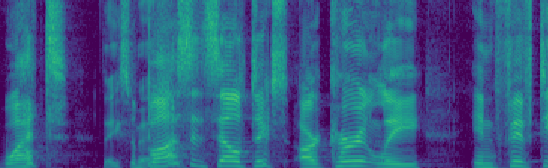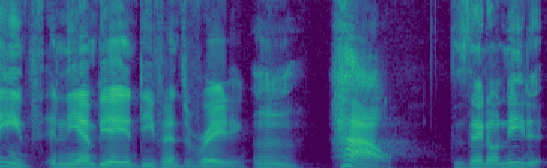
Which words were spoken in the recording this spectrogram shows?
What? The. Boston Celtics are currently in 15th in the NBA in defensive rating. Mm. How? because they don't need it.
